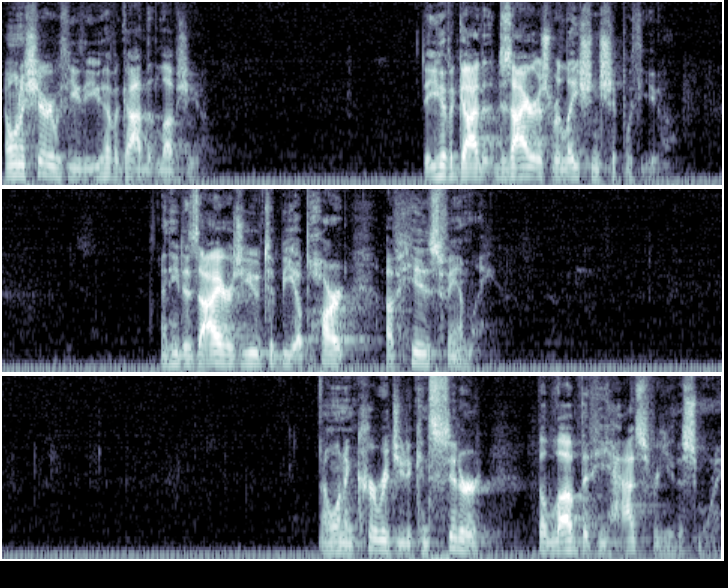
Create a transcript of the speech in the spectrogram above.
I want to share with you that you have a God that loves you, that you have a God that desires relationship with you, and He desires you to be a part of His family. I want to encourage you to consider the love that He has for you this morning.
